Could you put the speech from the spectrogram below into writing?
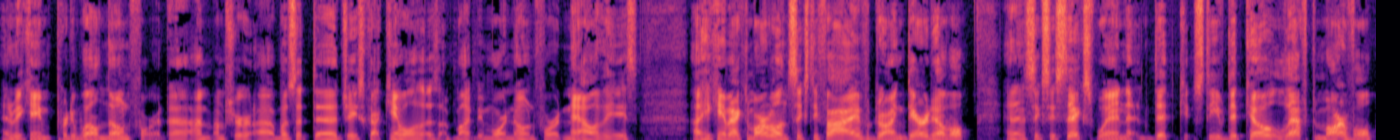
and became pretty well known for it. Uh, I'm, I'm, sure, uh, was it uh, J. Scott Campbell might be more known for it nowadays. Uh, he came back to Marvel in 65, drawing Daredevil. And then in 66, when Dit- Steve Ditko left Marvel,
